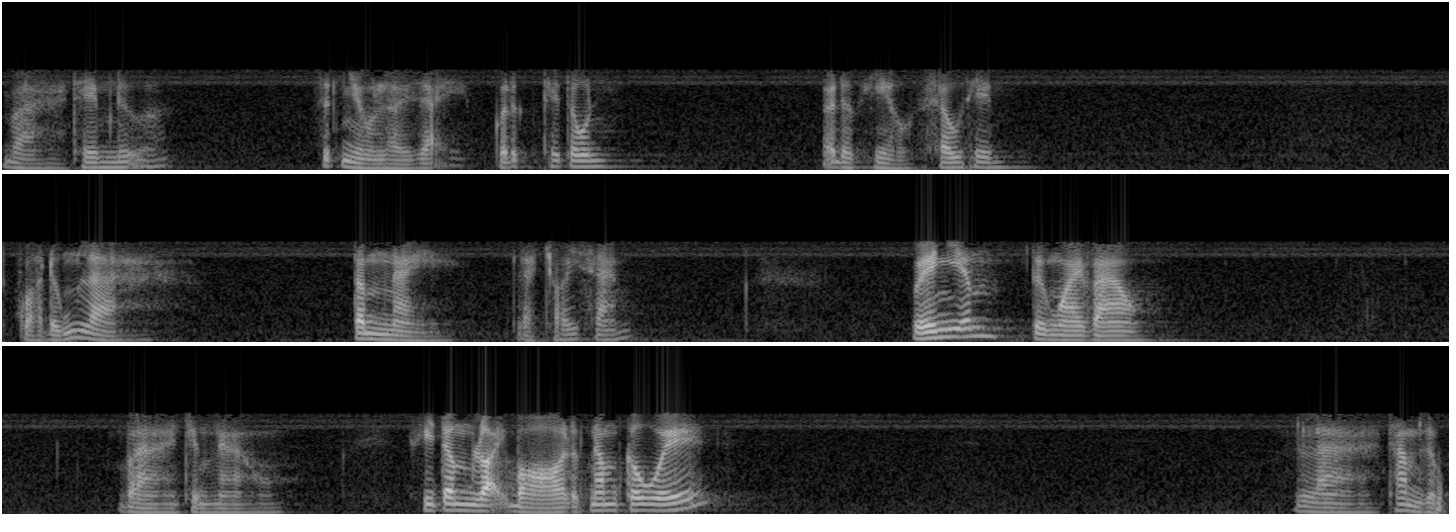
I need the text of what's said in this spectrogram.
Và thêm nữa rất nhiều lời dạy của Đức Thế Tôn đã được hiểu sâu thêm. Quả đúng là tâm này là trói sáng. Uế nhiễm từ ngoài vào và chừng nào khi tâm loại bỏ được năm câu uế là tham dục,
